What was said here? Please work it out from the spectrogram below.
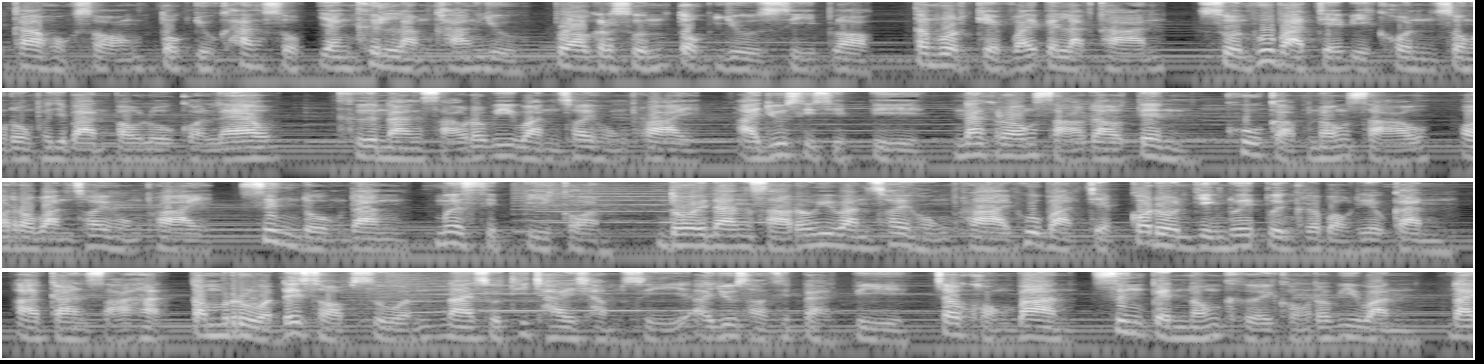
507962 ตกอยู่ข้างศพยังขึ้นลำค้างอยู่ ปลอกกระสุนตกอยู่ 4 ปลอกตำรวจเก็บไว้เป็นหลักฐาน ส่วนผู้บาดเจ็บอีกคนส่งโรงพยาบาลเปาโลก่อนแล้ว คือนางสาวระวิวันสร้อยหงพราย อายุ 40 ปี นักร้องสาวดาวเต้น คู่กับน้องสาว อรวรรณสร้อยหงพราย ซึ่งโด่งดังเมื่อ 10 ปีก่อน โดยนางสาวระวิวันสร้อยหงพราย ผู้บาดเจ็บก็โดนยิงด้วยปืนกระบอกเดียวกัน อาการสาหัสตำรวจได้สอบสวน นายสุทธิชัยฉ่ำศรีอายุ 38 ปี เจ้าของบ้าน ซึ่งเป็นน้องเขยของระวิวันได้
